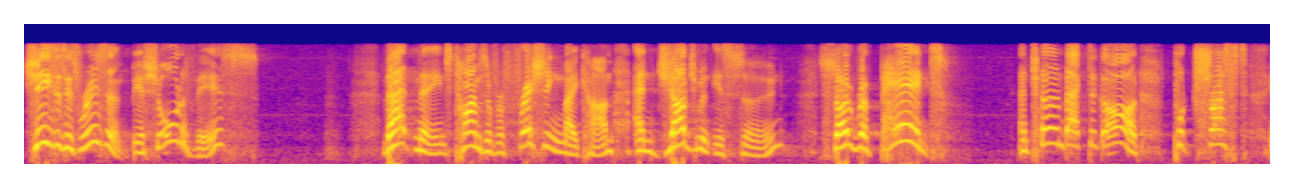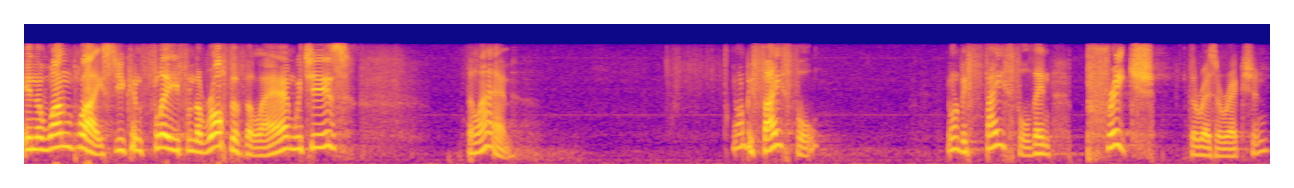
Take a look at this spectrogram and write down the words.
Jesus is risen. Be assured of this. That means times of refreshing may come and judgment is soon. So repent and turn back to God. Put trust in the one place you can flee from the wrath of the Lamb, which is the Lamb. You want to be faithful? You want to be faithful? Then preach the resurrection,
